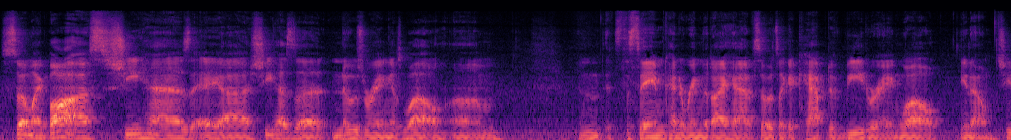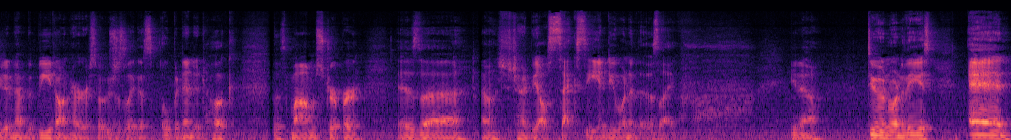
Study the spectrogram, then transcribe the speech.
So my boss, she has a uh, she has a nose ring as well. Um, and it's the same kind of ring that I have, so it's like a captive bead ring. Well, you know, she didn't have the bead on her, so it was just like this open-ended hook. This mom stripper is, uh, you know, she's trying to be all sexy and do one of those, like, you know, doing one of these. And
